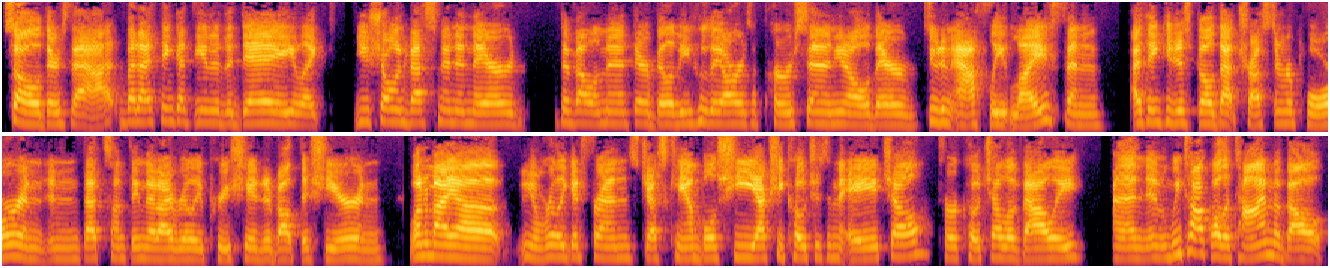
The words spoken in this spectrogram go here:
so there's that. But I think at the end of the day, like you show investment in their development, their ability, who they are as a person, you know, their student athlete life, and I think you just build that trust and rapport, and and that's something that I really appreciated about this year. And one of my uh you know really good friends, Jess Campbell, she actually coaches in the AHL for Coachella Valley, and and we talk all the time about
